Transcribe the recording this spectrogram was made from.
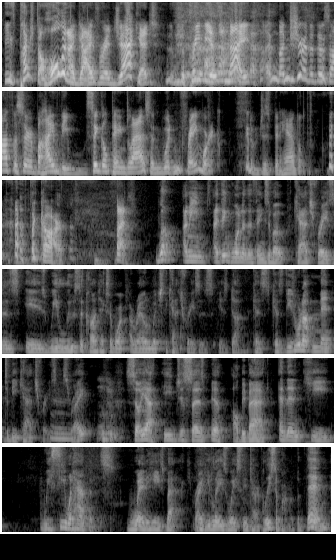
He's punched a hole in a guy for a jacket the previous night. I'm, I'm sure that this officer behind the single pane glass and wooden framework could have just been handled the car. But Well, I mean, I think one of the things about catchphrases is we lose the context of what, around which the catchphrase is, is done because because these were not meant to be catchphrases, mm. right? Mm-hmm. So yeah, he just says, "Yeah, I'll be back," and then he, we see what happens when he's back, right? He lays waste the entire police department, but then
